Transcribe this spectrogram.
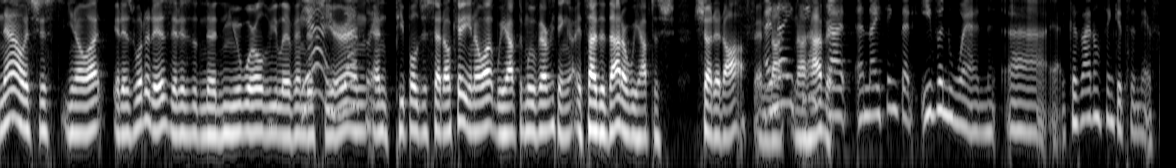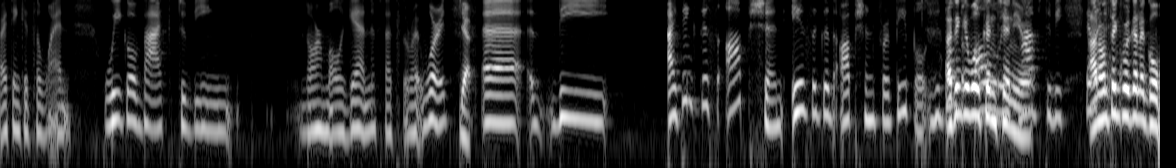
Now it's just you know what it is what it is. It is the new world we live in this year, and exactly. and people just said, okay, you know what, we have to move everything. It's either that or we have to sh- shut it off and, and not I not have it. that, and I think that even when, because I don't think it's an if, I think it's a when, we go back to being normal again, if that's the right word. Yeah. Uh, the I think this option is a good option for people. You I think it will continue. Have to be. I don't think we're gonna go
